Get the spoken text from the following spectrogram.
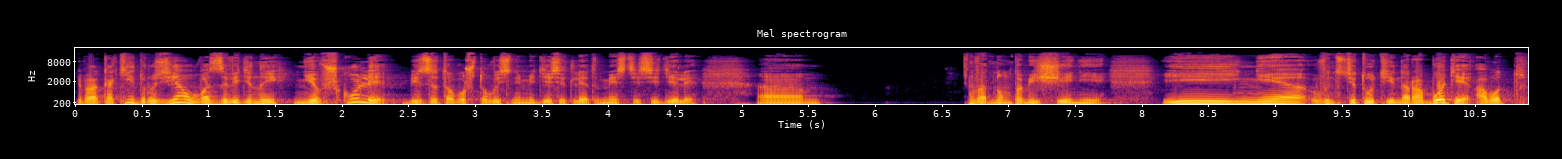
типа, какие друзья у вас заведены не в школе из-за того, что вы с ними 10 лет вместе сидели, в одном помещении. И не в институте и на работе, а вот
